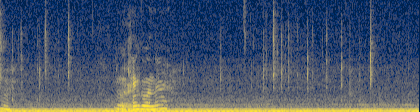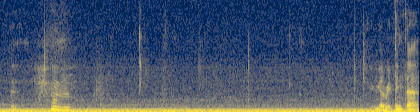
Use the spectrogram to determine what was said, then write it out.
Hmm. We Alright. can't go in there. Hmm. We gotta rethink that.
